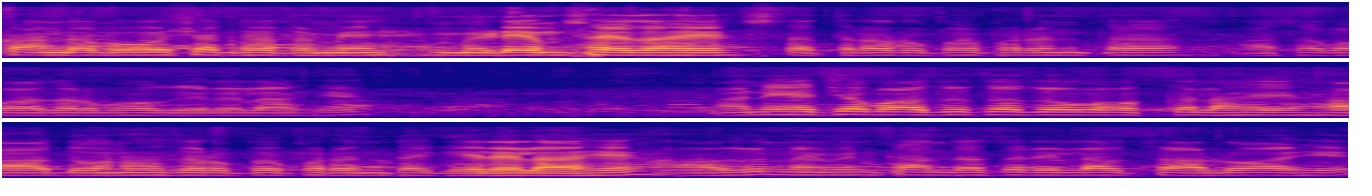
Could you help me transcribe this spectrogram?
कांदा बघू शकता तुम्ही. मीडियम साईज आहे. सतरा रुपयेपर्यंत असा बाजारभाव गेलेला आहे. आणि याच्या बाजूचा जो वक्कल आहे हा दोन हजार रुपयेपर्यंत गेलेला आहे. अजून नवीन कांद्याचा लिलाव चालू आहे.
